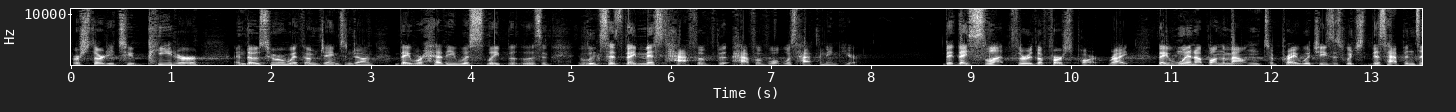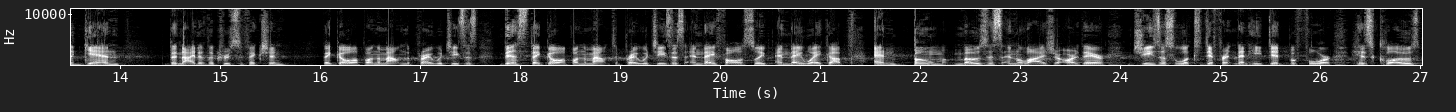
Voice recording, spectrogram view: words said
Verse 32 Peter and those who were with him, James and John, they were heavy with sleep. Listen, Luke says they missed half of, the, half of what was happening here. They slept through the first part, right? They went up on the mountain to pray with Jesus, which this happens again the night of the crucifixion. They go up on the mountain to pray with Jesus. This, they go up on the mountain to pray with Jesus and they fall asleep and they wake up and boom, Moses and Elijah are there. Jesus looks different than he did before. His clothes,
